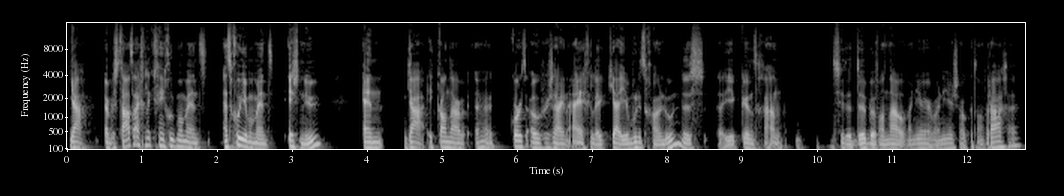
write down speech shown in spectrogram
ja, er bestaat eigenlijk geen goed moment. Het goede moment is nu. En ja, ik kan daar uh, kort over zijn eigenlijk. Ja, je moet het gewoon doen. Dus uh, je kunt gaan zitten dubben van nou, wanneer, wanneer zou ik het dan vragen?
